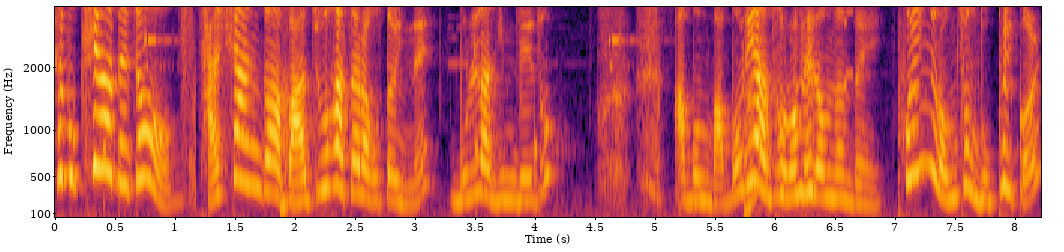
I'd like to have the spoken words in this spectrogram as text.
회복해야 되죠? 자시안과 마주하자라고 떠있네? 몰라 님들도? 아 뭔 마블이야 저런 애 잡는데 포획률 엄청 높을걸?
